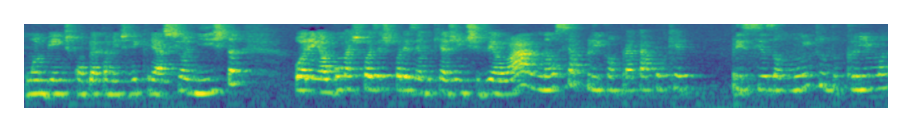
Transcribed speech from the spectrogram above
um ambiente completamente recreacionista. Porém, algumas coisas, por exemplo, que a gente vê lá não se aplicam para cá porque precisam muito do clima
